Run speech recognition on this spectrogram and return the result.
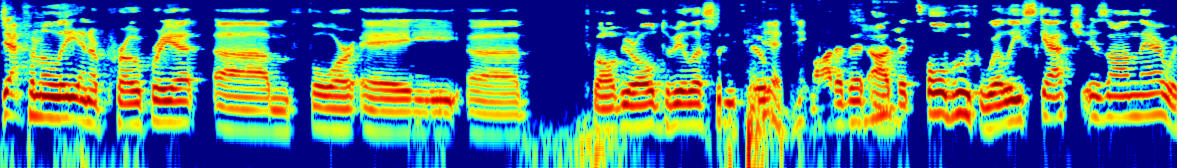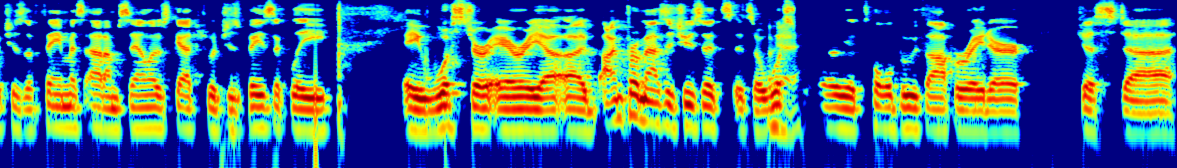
Definitely inappropriate um, for a twelve-year-old to be listening to. Yeah, you- a lot of it. Uh, the Toll Booth Willie sketch is on there, which is a famous Adam Sandler sketch, which is basically a Worcester area. Uh, I'm from Massachusetts. It's a Okay. Worcester area toll booth operator, just uh,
